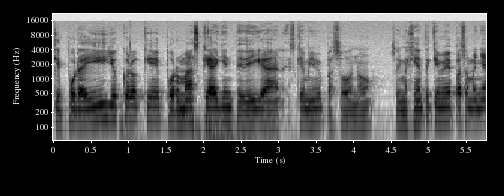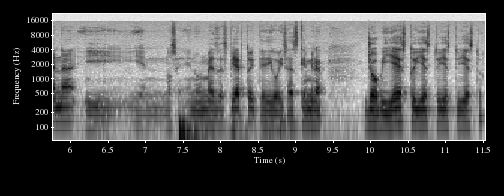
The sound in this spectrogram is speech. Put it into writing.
que por ahí yo creo que por más que alguien te diga, es que a mí me pasó, ¿no? O sea, imagínate que me pasa mañana y, en, no sé, en un mes despierto y te digo, y sabes qué, mira, yo vi esto y esto y esto y esto.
